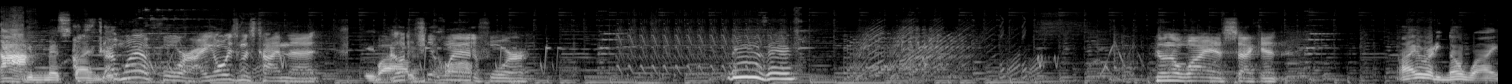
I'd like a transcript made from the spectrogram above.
Ah, You missed time. I went at four. I always mistime that. Wow. I legit went at four. You'll know why in a second. I already know why.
